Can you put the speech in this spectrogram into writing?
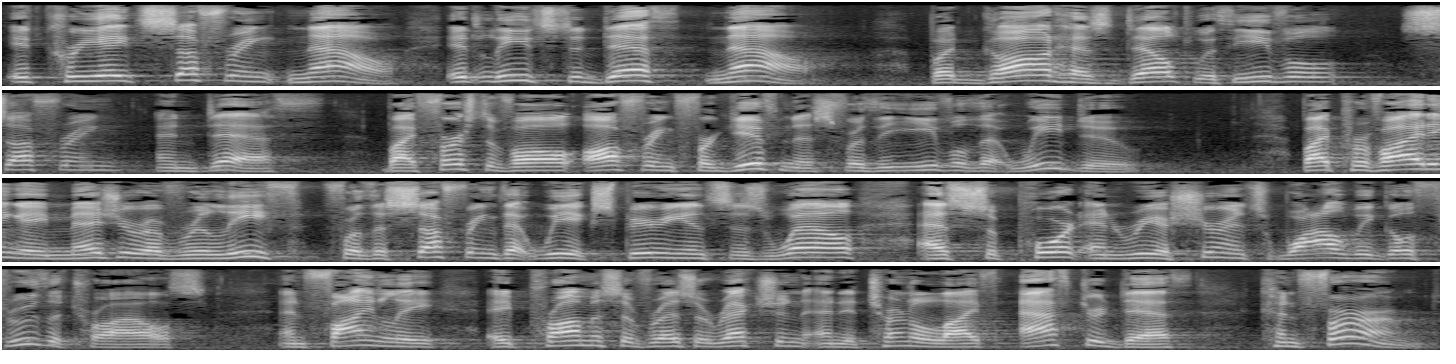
It creates suffering now. It leads to death now. But God has dealt with evil, suffering, and death by first of all offering forgiveness for the evil that we do, by providing a measure of relief for the suffering that we experience as well as support and reassurance while we go through the trials, and finally, a promise of resurrection and eternal life after death confirmed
